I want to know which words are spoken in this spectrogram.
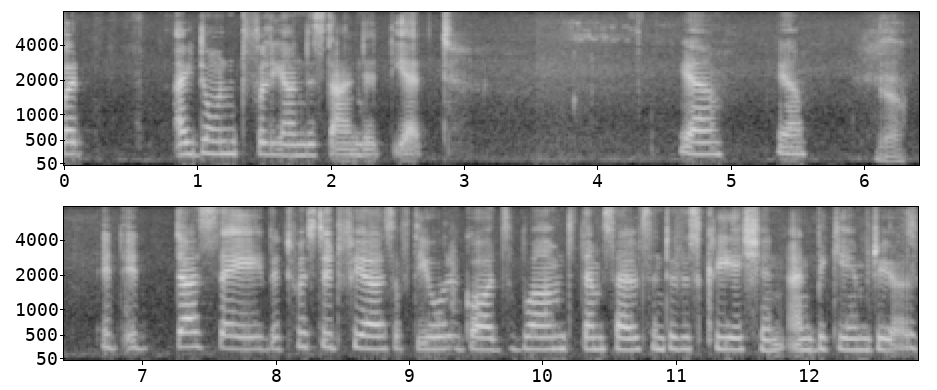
but I don't fully understand it yet. Yeah, yeah. Yeah. It it does say the twisted fears of the old gods wormed themselves into this creation and became real.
